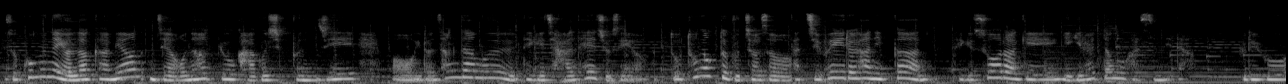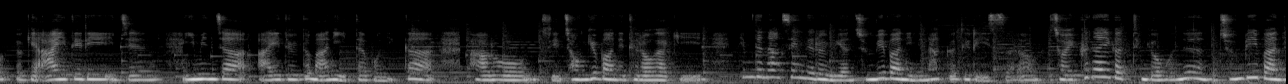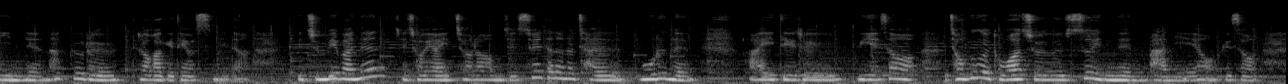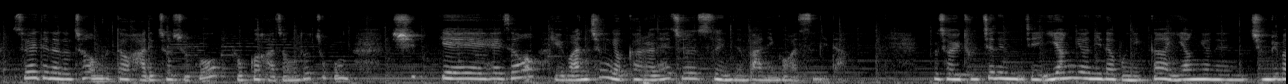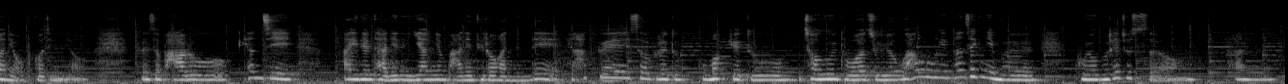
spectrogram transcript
그래서 코문에 연락하면 이제 어느 학교 가고 싶은지 어, 이런 상담을 되게 잘 해주세요. 또 통역도 붙여서 같이 회의를 하니까 되게 수월하게 얘기를 했던 것 같습니다. 그리고 여기 아이들이 이제 이민자 아이들도 많이 있다 보니까 바로 정규반에 들어가기 힘든 학생들을 위한 준비반이 있는 학교들이 있어요. 저희 큰아이 같은 경우는 준비반이 있는 학교를 들어가게 되었습니다. 준비반은 저희 아이처럼 이제 스웨덴어를 잘 모르는 아이들을 위해서 적응을 도와줄 수 있는 반이에요. 그래서 스웨덴어도 처음부터 가르쳐주고 교과 과정도 조금 쉽게 해서 완충 역할을 해줄 수 있는 반인 것 같습니다. 저희 둘째는 이제 2학년이다 보니까 2학년은 준비반이 없거든요. 그래서 바로 현지 아이들 다니는 2학년 반에 들어갔는데 학교에서 그래도 고맙게도 적응을 도와주려고 한국인 선생님을 고용을 해줬어요. 한,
